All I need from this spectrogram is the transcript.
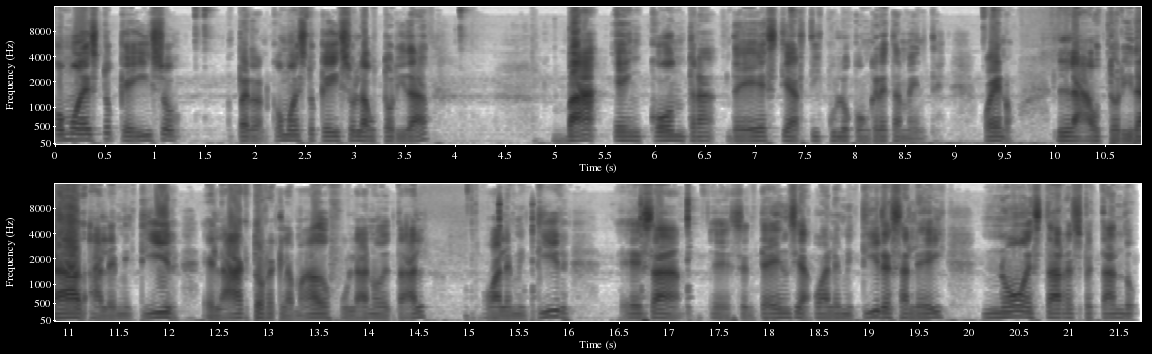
cómo esto que hizo, perdón, cómo esto que hizo la autoridad va en contra de este artículo concretamente. Bueno, la autoridad al emitir el acto reclamado fulano de tal, o al emitir esa eh, sentencia o al emitir esa ley, no está respetando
